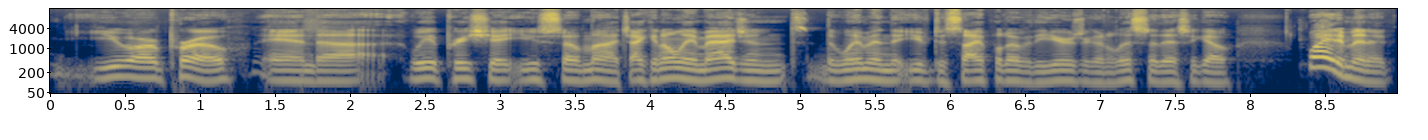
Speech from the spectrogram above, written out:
you are a pro, and uh, we appreciate you so much. I can only imagine the women that you've discipled over the years are going to listen to this and go, "Wait a minute,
